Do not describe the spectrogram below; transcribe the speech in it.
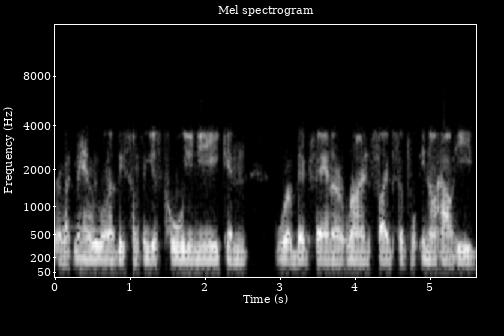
we're like, man, we want to do something just cool, unique, and we're a big fan of Ryan Sipes of you know how he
